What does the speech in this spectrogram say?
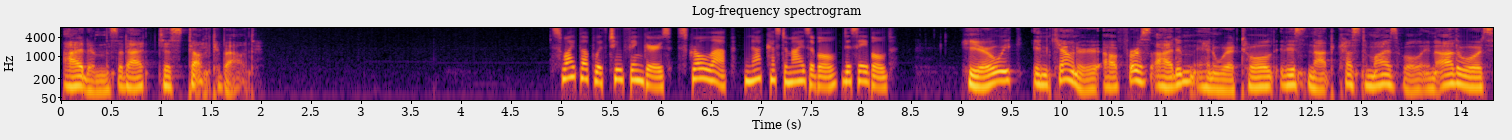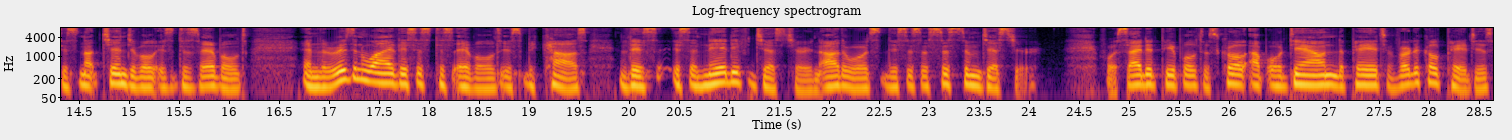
items that I just talked about. Swipe up with two fingers, scroll up, not customizable, disabled. Here we encounter our first item and we're told it is not customizable. In other words, it's not changeable, it's disabled. And the reason why this is disabled is because this is a native gesture. In other words, this is a system gesture. For sighted people to scroll up or down the page, vertical pages,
